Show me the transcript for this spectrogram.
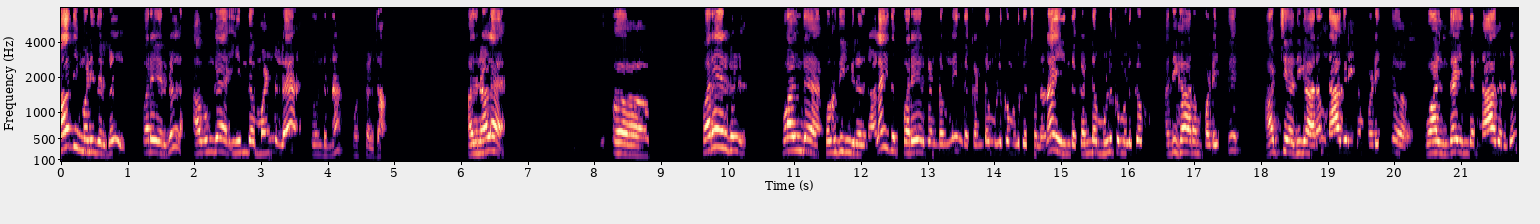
ஆதி மனிதர்கள் பறையர்கள் அவங்க இந்த மண்ணுல தோன்றின மக்கள் தான் அதனால ஆஹ், பறையர்கள் வாழ்ந்த பகுதிங்கிறதுனால இது பறையர் கண்டம்னு இந்த கண்டம் முழுக்க முழுக்க சொல்லலாம் இந்த கண்டம் முழுக்க முழுக்க அதிகாரம் படைத்து ஆட்சி அதிகாரம் நாகரிகம் படைத்து வாழ்ந்த இந்த நாகர்கள்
